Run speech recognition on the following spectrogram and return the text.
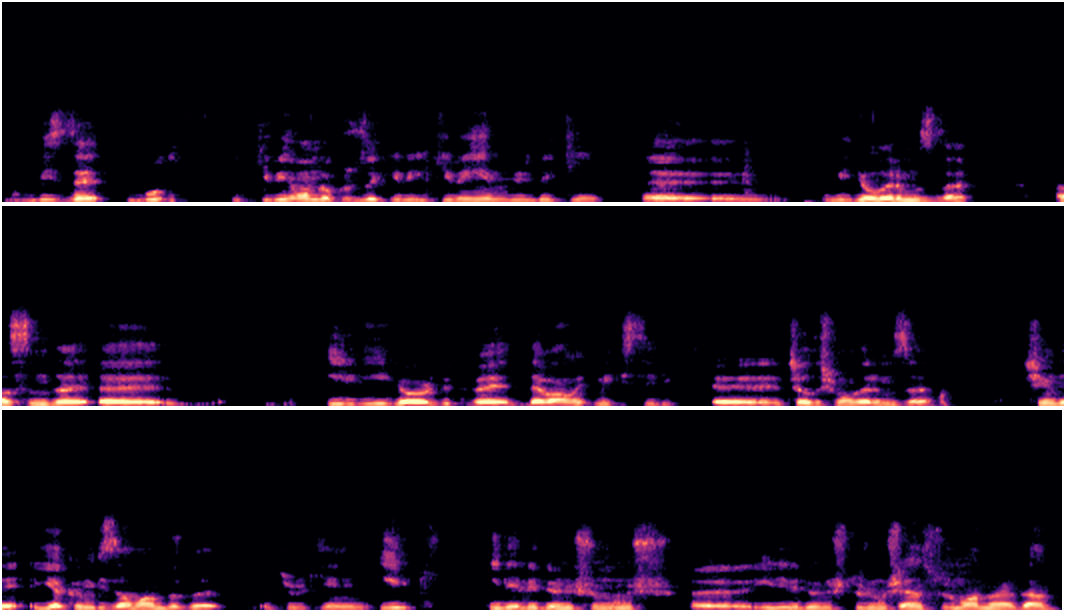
biz de bu 2019'daki ve 2021'deki e, videolarımızda aslında e, ilgiyi gördük ve devam etmek istedik e, çalışmalarımıza. Şimdi yakın bir zamanda da Türkiye'nin ilk ileri dönüşülmüş, e, ileri dönüştürülmüş enstrümanlardan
